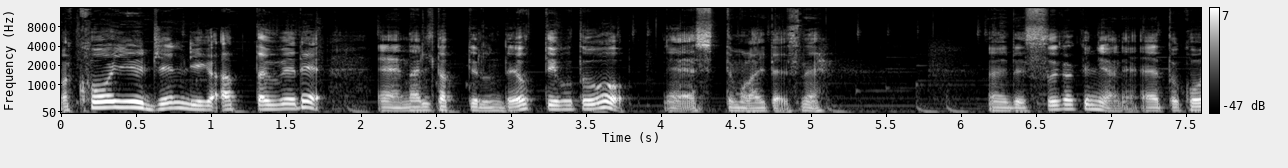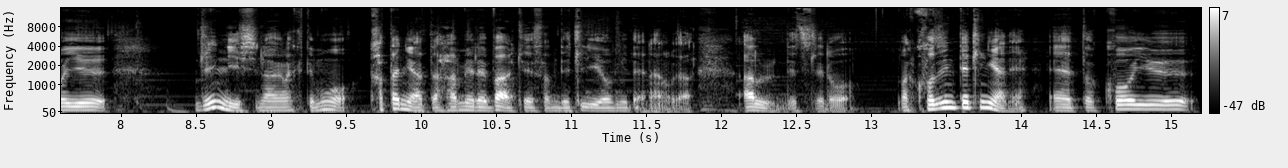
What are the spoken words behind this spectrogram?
まあ、こういう原理があった上で、えー、成り立ってるんだよっていうことを、えー、知ってもらいたいですね。で数学にはね、えー、とこういう原理知らなくても型に当てはめれば計算できるよみたいなのがあるんですけど、まあ、個人的にはね、えー、とこういう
